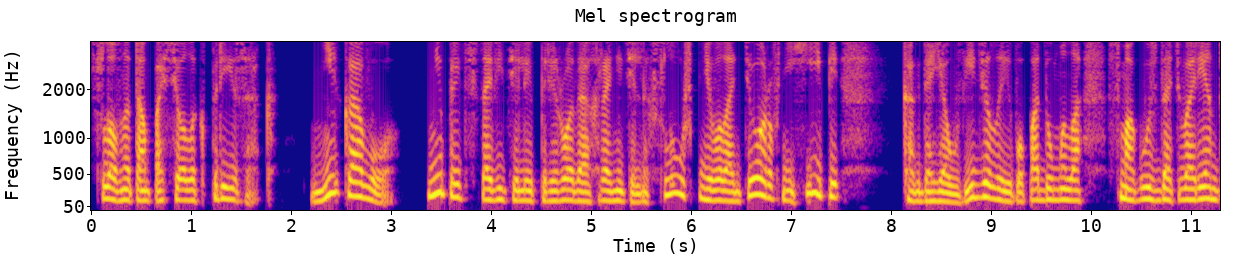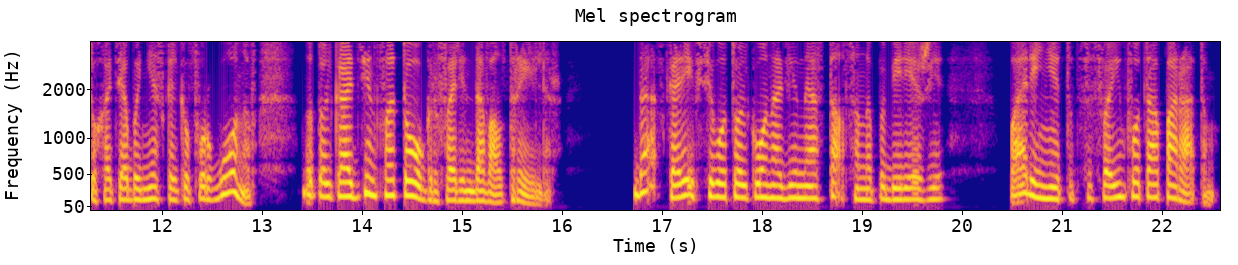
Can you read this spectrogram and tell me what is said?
Словно там поселок-призрак. Никого, ни представителей природоохранительных служб, ни волонтеров, ни хиппи. Когда я увидела его, подумала, смогу сдать в аренду хотя бы несколько фургонов, но только один фотограф арендовал трейлер. Да, скорее всего, только он один и остался на побережье. Парень этот со своим фотоаппаратом.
